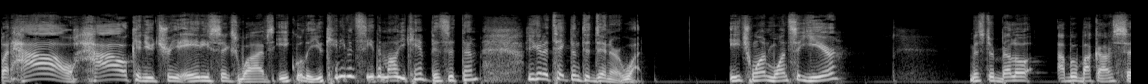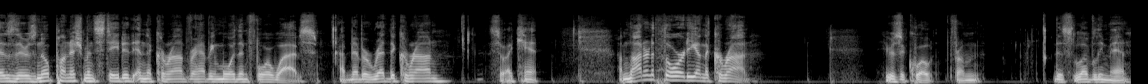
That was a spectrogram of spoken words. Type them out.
But how? How can you treat 86 wives equally? You can't even see them all. You can't visit them. You're going to take them to dinner. What? Each one once a year? Mr. Bello Abubakar says there's no punishment stated in the Quran for having more than four wives. I've never read the Quran, so I can't. I'm not an authority on the Quran. Here's a quote from this lovely man.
